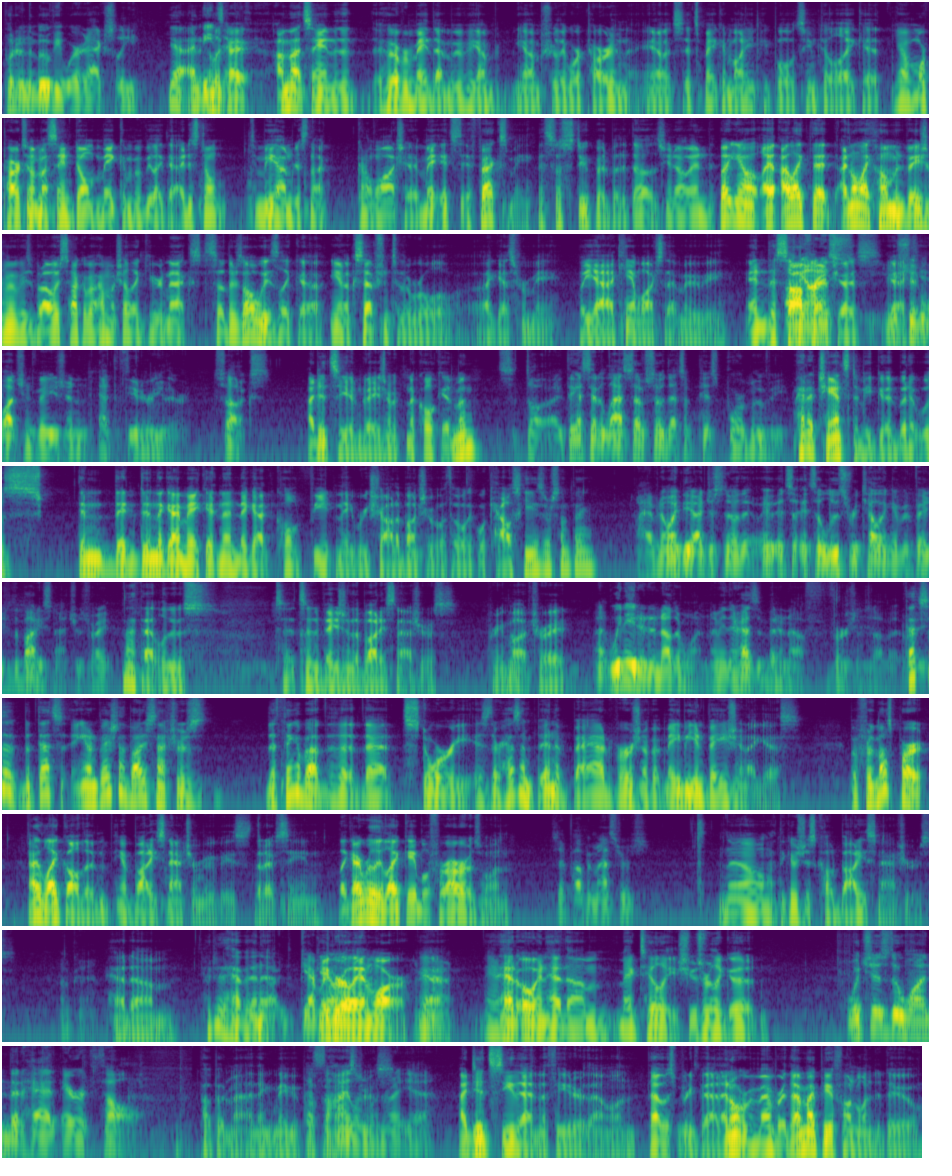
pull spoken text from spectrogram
put it in the movie where it actually Yeah, and means look, I, anything. I'm not saying that whoever made that movie, I'm, you know, I'm sure they worked hard, and you know, it's it's making money. People seem to like it. You know, more power to them. I'm not saying don't make a movie like that. I just don't. To me, I'm just not gonna watch it. It, may, it's, it affects me. It's so stupid, but it does. You know, and but you know, I, I like that. I don't like home invasion movies, but I always talk about how much I like You're Next. So there's always like a you know exception to the rule, I guess, for me. But yeah, I can't watch that movie. And the Saw honest, franchise. you yeah, shouldn't watch Invasion at the theater either. Sucks. I did see Invasion with Nicole Kidman. It's a do- I think I said it last episode. That's a piss poor movie. had a chance to be good, but it was didn't they didn't the guy make it and then they got cold feet and they reshot a bunch of it with Wachowskis or something? I have no idea. I just know that it's a, it's a loose retelling of Invasion of the Body Snatchers, right? Not that loose. It's, it's an invasion of the body snatchers, pretty much, right? Uh, we needed another one. I mean, there hasn't been enough versions of it. That's right? a but that's you know invasion of the body snatchers. The thing about the, that story is there hasn't been a bad version of it. Maybe invasion, I guess, but for the most part, I like all the you know body snatcher movies that I've seen. Like I really like Abel Ferrara's one. Is that Puppet Masters? No, I think it was just called Body Snatchers. Okay. had um who did it have in it? Gabrielle Gabrielle Anwar. Anwar. Yeah. Yeah. And it had oh and had um Meg Tilly. She was really good. Which is the one that had Eric Thal? Puppet Ma I think maybe Puppet Masters. That's the Heinlein one, right? Yeah. I did see that in the theater. That one. That was pretty bad. I don't remember it. That might be a fun one to do.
